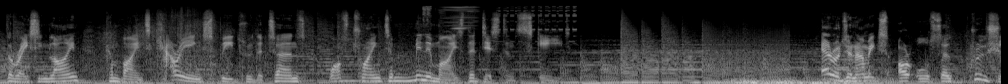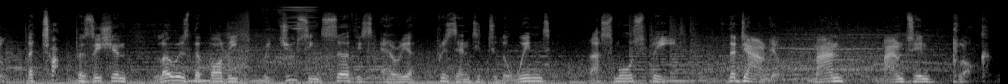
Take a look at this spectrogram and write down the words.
The racing line combines carrying speed through the turns whilst trying to minimize the distance skied. Aerodynamics are also crucial. The tuck position lowers the body, reducing surface area presented to the wind, thus more speed. The downhill, man, mountain, clock.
